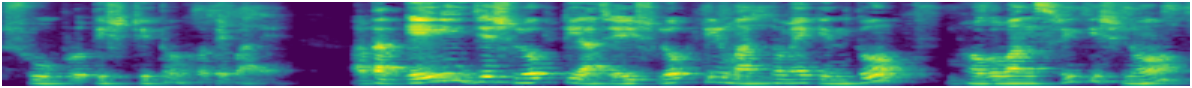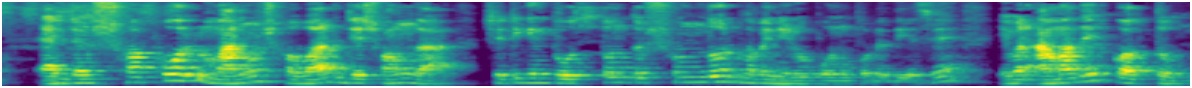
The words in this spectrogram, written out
সুপ্রতিষ্ঠিত হতে পারে। অর্থাৎ এই যে শ্লোকটি আছে, এই শ্লোকটির মাধ্যমে কিন্তু ভগবান শ্রীকৃষ্ণ একজন সফল মানুষ হওয়ার যে সংজ্ঞা, সেটি কিন্তু অত্যন্ত সুন্দরভাবে নিরূপণ করে দিয়েছে। এবার আমাদের কর্তব্য,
